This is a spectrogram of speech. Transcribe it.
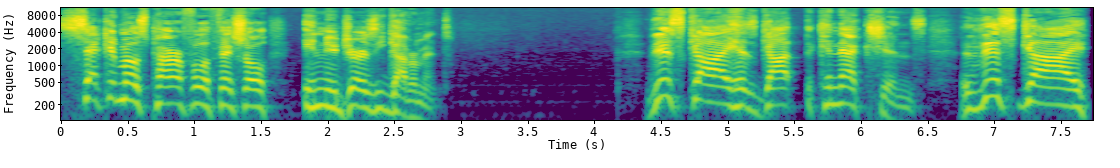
second most powerful official in New Jersey government. This guy has got the connections. This guy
